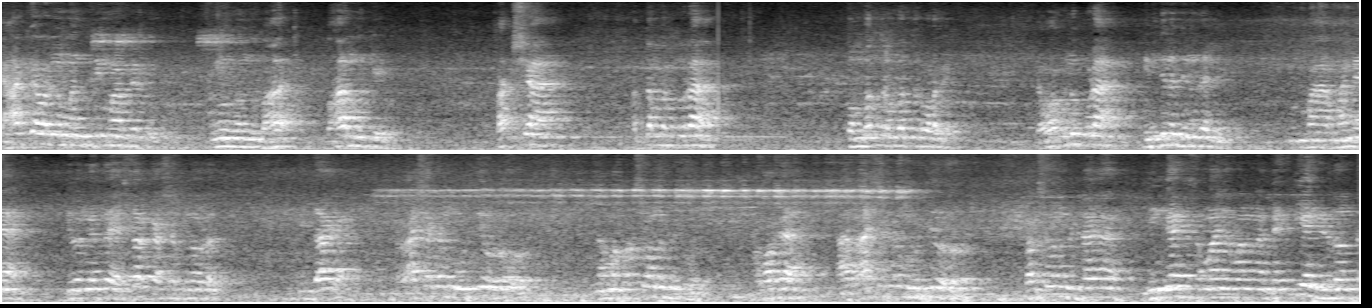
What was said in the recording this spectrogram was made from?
ಯಾಕೆ ಅವರನ್ನು ಮಂತ್ರಿ ಮಾಡಬೇಕು ಅನ್ನೋದೊಂದು ಬಹಳ ಬಹಳ ಮುಖ್ಯ ಪಕ್ಷ ಹತ್ತೊಂಬತ್ತು ನೂರ ತೊಂಬತ್ತೊಂಬತ್ತರೊಳಗೆ ಯಾವಾಗಲೂ ಕೂಡ ಹಿಂದಿನ ದಿನದಲ್ಲಿ ಮೊನ್ನೆ ದಿವಂಗತ ಎಸ್ ಆರ್ ಕಾಶ್ಯಪ್ನವರು ಇದ್ದಾಗ ರಾಜಶೇಖರ ಮೂರ್ತಿಯವರು ನಮ್ಮ ಪಕ್ಷವನ್ನು ಬಿಟ್ಟರು. ಅವಾಗ ಆ ರಾಜಶೇಖರ ಮೂರ್ತಿಯವರು ಪಕ್ಷವನ್ನು ಬಿಟ್ಟಾಗ ಲಿಂಗಾಯತ ಸಮಾಜವನ್ನು ಗಟ್ಟಿಯಾಗಿ ಹಿಡಿದಂಥ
